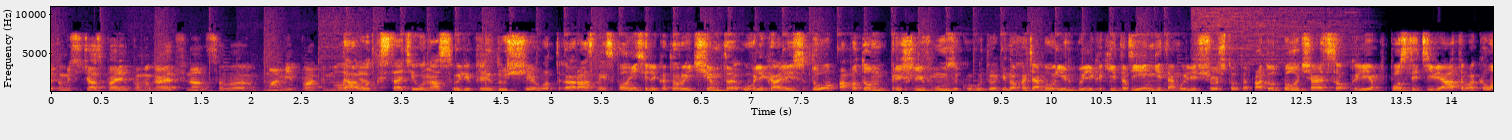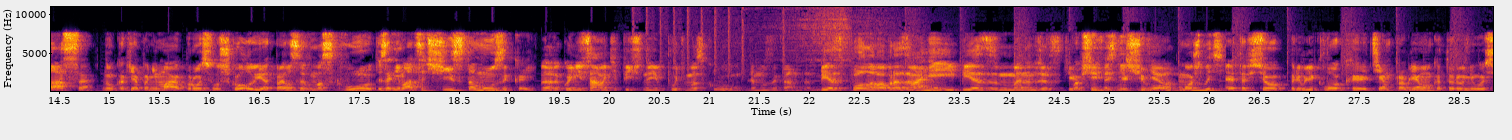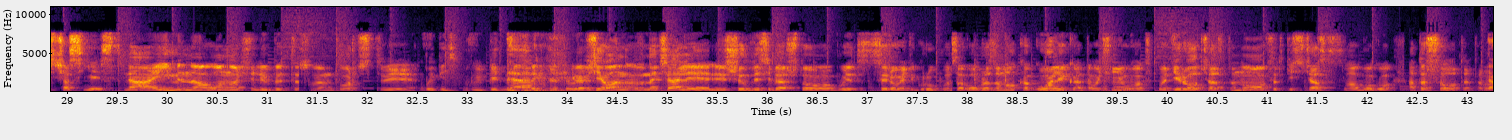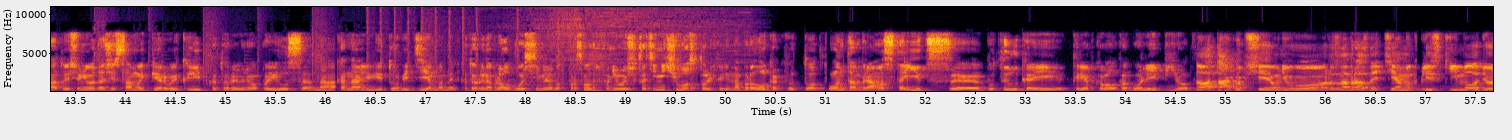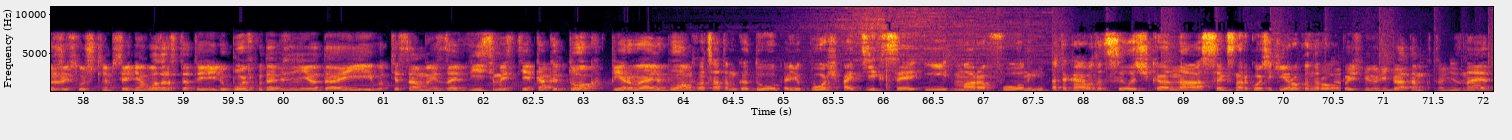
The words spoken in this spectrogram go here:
поэтому сейчас парень помогает финансово маме и папе. Молодец. Да, вот, кстати, у нас были предыдущие вот разные исполнители, которые чем-то увлекались до, а потом пришли в музыку в итоге. Но хотя бы у них были какие-то деньги там или еще что-то. А тут, получается, Глеб после девятого класса, ну, как я понимаю, бросил школу и отправился в Москву заниматься чисто музыкой. Да, такой не самый типичный путь в Москву для музыканта. Без полного образования и без менеджерских Вообще без ничего. дел. Может быть, это все привлекло к тем проблемам, которые у него сейчас есть. Да, именно, он очень любит в своем творчестве Выпить? выпить, да. И вообще он вначале решил для себя, что будет ассоциировать группу с образом алкоголика, это очень его эксплуатировал часто, но все-таки сейчас, слава богу, отошел от этого. Да, то есть у него даже самый первый клип, который у него появился на канале в Ютубе, «Демоны», который набрал 8 миллионов просмотров, у него еще, кстати, ничего столько не набрало, как вот тот. Он там прямо стоит с э, бутылкой крепкого алкоголя и пьет. Ну а так вообще у него разнообразные темы, близкие и молодежи, и слушателям среднего возраста. Это и любовь, куда без нее, да, и вот те самые зависимости. Как итог, первый В альбом. 2020 году «Любовь, аддикция и марафоны». Это такая вот отсылочка на секс, наркотики и рок-н-ролл. Поясню ребятам, кто не знает,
